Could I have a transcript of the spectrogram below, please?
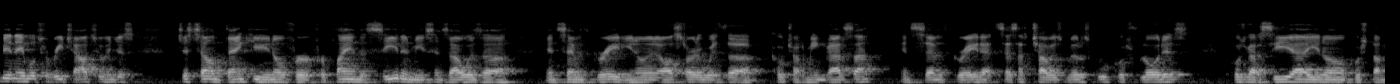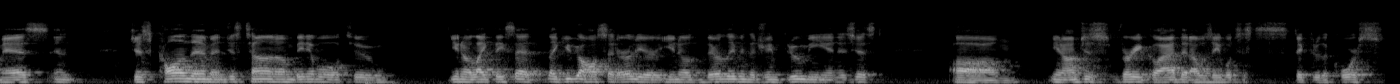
been able to reach out to and just just tell them thank you, you know, for for playing the seed in me since I was uh in seventh grade. You know, it all started with uh, Coach Armin Garza in seventh grade at Cesar Chavez Middle School, Coach Flores, Coach Garcia, you know, Coach Tames, and just calling them and just telling them, being able to, you know, like they said, like you all said earlier, you know, they're living the dream through me, and it's just, um, you know, I'm just very glad that I was able to stick through the course.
